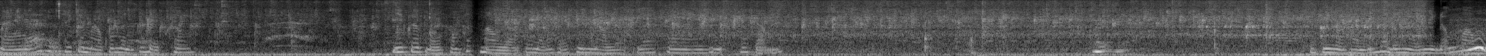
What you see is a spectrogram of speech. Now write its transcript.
bạn thấy cái màu của mình có đẹp không nếu các bạn không thích màu nhạt các bạn có thể thêm màu nhạt lá lá cẩm sau khi hoàn thành chúng ta để nguội nhiệt độ phòng.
